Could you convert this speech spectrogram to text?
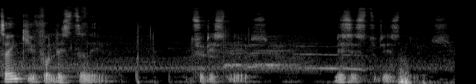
Thank you for listening to this news. This is today's news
